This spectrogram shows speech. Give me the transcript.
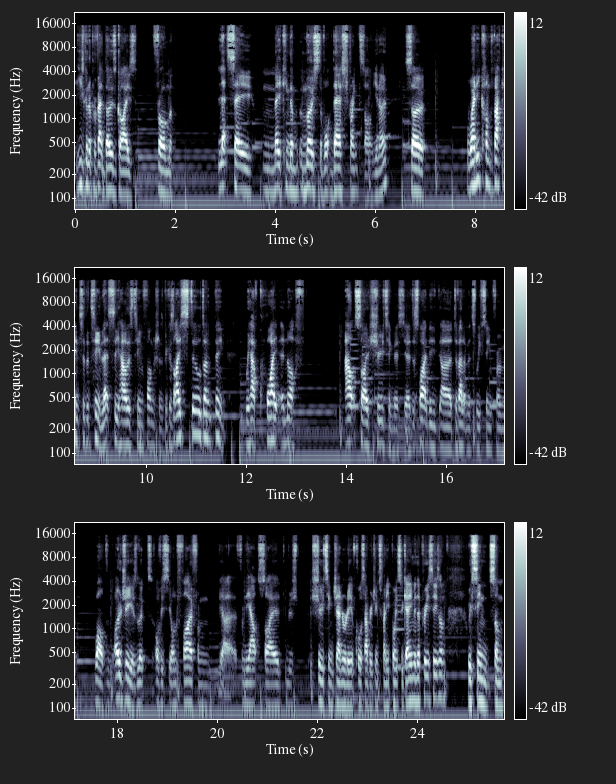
he's going to prevent those guys from, let's say, making the most of what their strengths are, you know? So when he comes back into the team, let's see how this team functions because I still don't think we have quite enough outside shooting this year, despite the uh, developments we've seen from. Well, OG has looked obviously on fire from uh, from the outside, shooting generally, of course, averaging 20 points a game in the preseason. We've seen some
